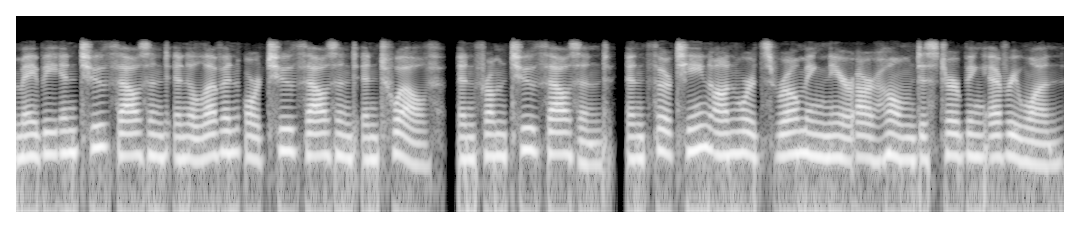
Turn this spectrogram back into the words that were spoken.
maybe in 2011 or 2012, and from 2013 onwards roaming near our home disturbing everyone,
